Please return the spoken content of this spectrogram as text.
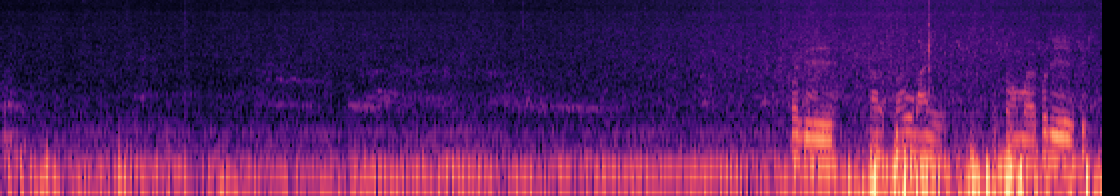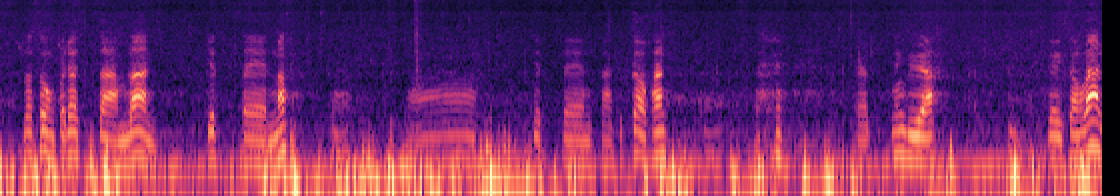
สาม พอดีเช่าช่องใบสองใบพอดีคิดเราส่งไปได้สามล้านเจ็ดแสนเนาะจะอ๋อเจ็ดแสนสามสิบเก้าพันครับยังเหลือเหลืออีกสองล้าน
